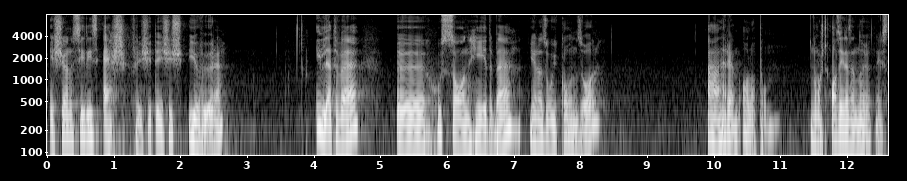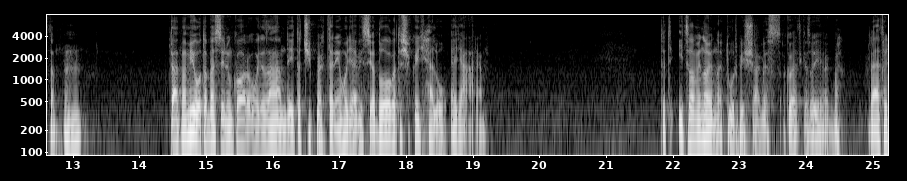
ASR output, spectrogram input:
és jön Series S frissítés is jövőre, illetve ö, 27-ben jön az új konzol, ARM alapon. Na most azért ezen nagyot néztem. uh-huh. Tehát már mióta beszélünk arról, hogy az AMD itt a csipek terén hogy elviszi a dolgot, és akkor így hello, egy ARM. Tehát itt valami nagyon nagy turpisság lesz a következő években. Lehet, hogy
